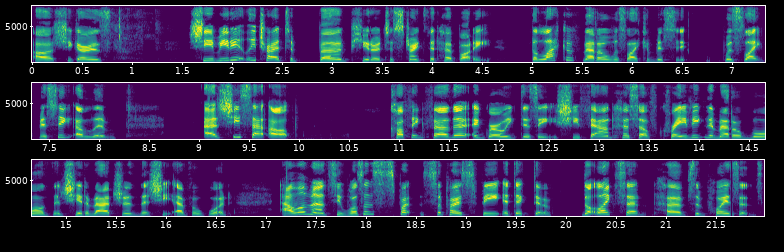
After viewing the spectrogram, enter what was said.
Uh, she goes, she immediately tried to burn pewter to strengthen her body. The lack of metal was like a missing was like missing a limb. As she sat up, Coughing further and growing dizzy, she found herself craving the metal more than she had imagined that she ever would. Allomancy wasn't sp- supposed to be addictive, not like certain herbs and poisons.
